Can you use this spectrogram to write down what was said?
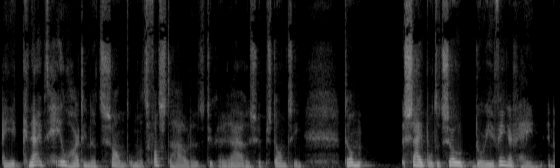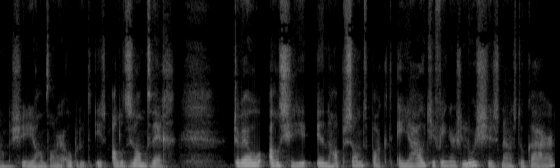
En je knijpt heel hard in dat zand om dat vast te houden. Dat is natuurlijk een rare substantie dan zijpelt het zo door je vingers heen. En dan als je je hand dan weer open doet, is al het zand weg. Terwijl als je een hap zand pakt en je houdt je vingers losjes naast elkaar,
